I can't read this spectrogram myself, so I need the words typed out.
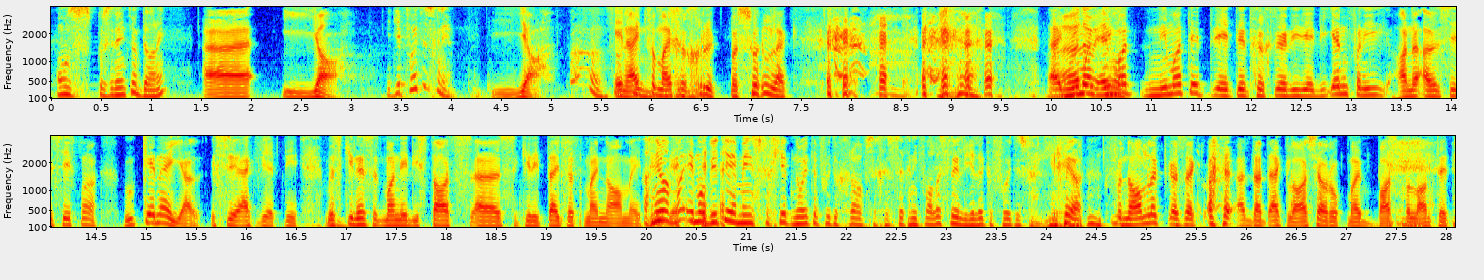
ons president ook daar nie? Uh ja. Het jy foto's geneem? Ja. Oh, En hy het vir my gegroet persoonlik. Uh, niemand Emil. niemand niemand het het dit geglo die, die een van die ander ouens sê sê maar hoe ken hy jou? Sê ek weet nie. Miskien is dit maar net die staats uh, sekuriteit wat my naam het. Ag nee, maar Emil, weet jy, mense vergeet nooit 'n fotograaf se gesig en val as hulle lelike foto's van jou. Ja, vernaamlik as ek dat ek laas jaar op my bas beland het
